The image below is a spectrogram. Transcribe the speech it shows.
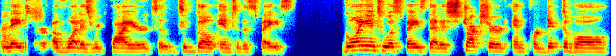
right. nature of what is required to, to go into the space. Going into a space that is structured and predictable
